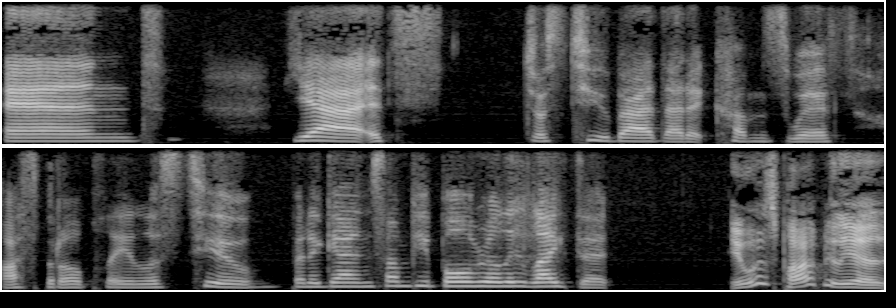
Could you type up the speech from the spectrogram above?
and yeah, it's just too bad that it comes with hospital playlist too. But again, some people really liked it. It was popular. Yeah,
